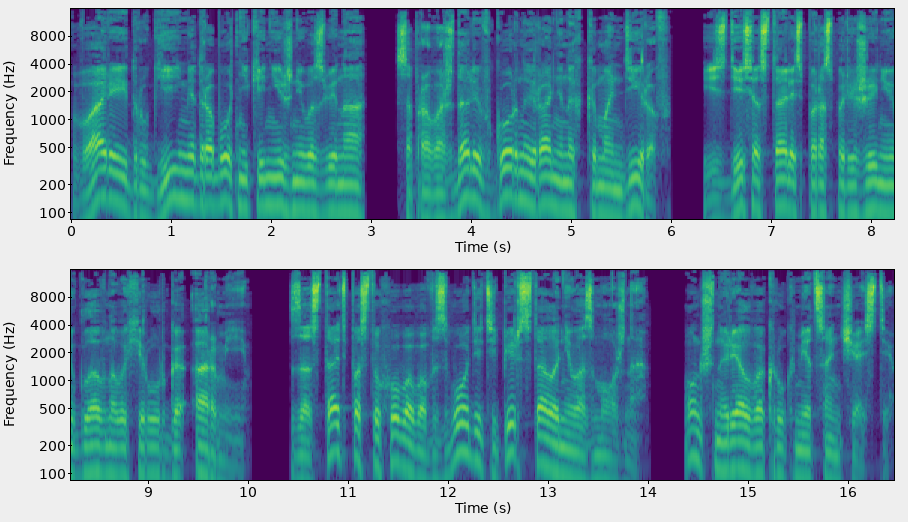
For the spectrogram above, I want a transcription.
Варя и другие медработники нижнего звена сопровождали в горный раненых командиров и здесь остались по распоряжению главного хирурга армии. Застать Пастухова во взводе теперь стало невозможно. Он шнырял вокруг медсанчасти.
